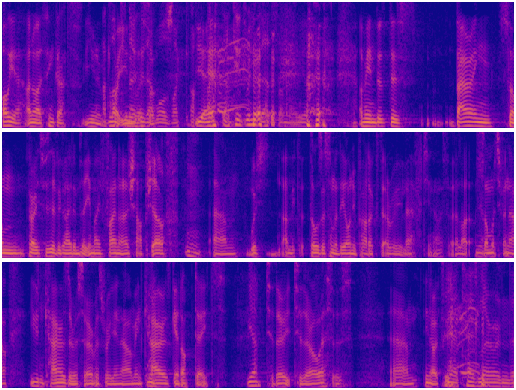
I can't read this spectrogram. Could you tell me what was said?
Oh yeah, I know. I think that's you know I'd love to know who that was. I, I, Yeah, I. I did read that somewhere. Yeah. I mean, there's, there's barring some very specific items that you might find on a shop shelf, Mm. um, which I mean, th- those are some of the only products that are really left. You know, so, a lot, so much for now. Even cars are a service really now. I mean, Yeah. cars get updates yeah. to their to their OSs. Um, you know, it's Yeah, Tesla and uh,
